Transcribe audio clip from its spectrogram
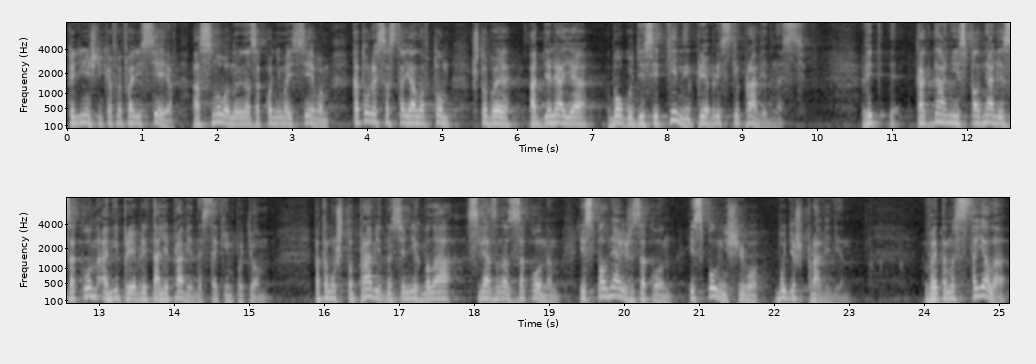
конечников и фарисеев, основанную на законе Моисеевом, которая состояла в том, чтобы, отделяя Богу десятины, приобрести праведность. Ведь э, когда они исполняли закон, они приобретали праведность таким путем – потому что праведность у них была связана с законом. Исполняешь закон, исполнишь его, будешь праведен. В этом и состояла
